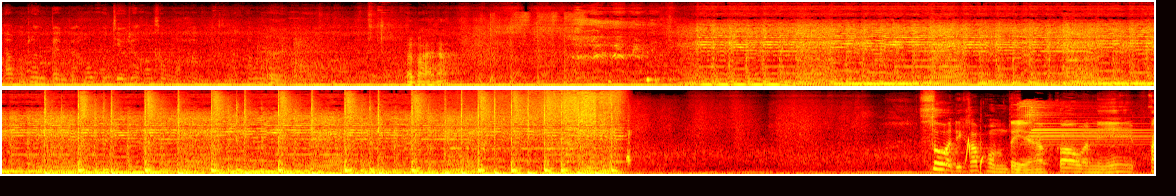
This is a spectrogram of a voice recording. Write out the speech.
แล้วก็โดนเปลี่ยนไปห้องครูจิวที่เขาส่งเราครับแล้วก็มาเออบายบายนะ สวัสดีครับผมตีนะครับ ก็วันนี้ไป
